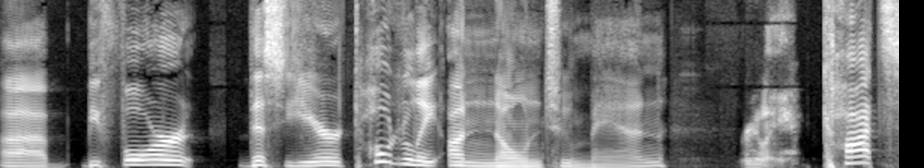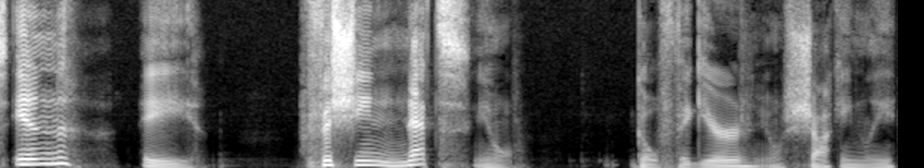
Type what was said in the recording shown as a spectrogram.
Uh, before this year, totally unknown to man, really. caught in a fishing net. You know, go figure. You know, shockingly.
